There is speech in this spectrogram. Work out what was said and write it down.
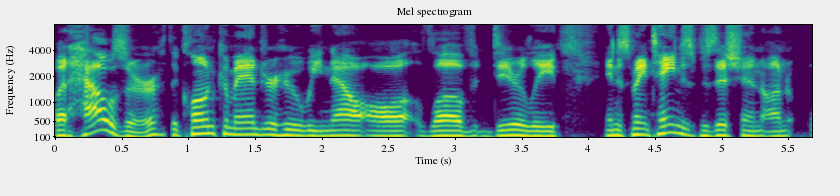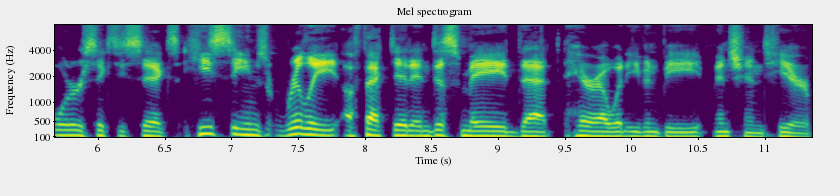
but Howzer, the clone commander who we now all love dearly and has maintained his position on Order 66, he seems really affected and dismayed that Hera would even be mentioned here.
